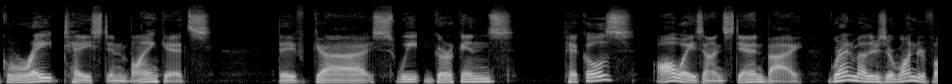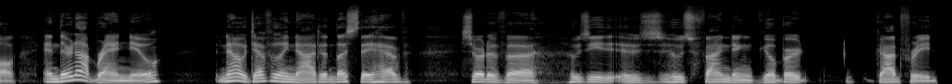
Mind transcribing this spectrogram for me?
great taste in blankets. They've got sweet gherkins, pickles, always on standby. Grandmothers are wonderful, and they're not brand new. No, definitely not, unless they have sort of a who's he, who's who's finding Gilbert Gottfried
